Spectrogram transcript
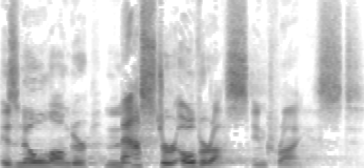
is no longer master over us in Christ.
